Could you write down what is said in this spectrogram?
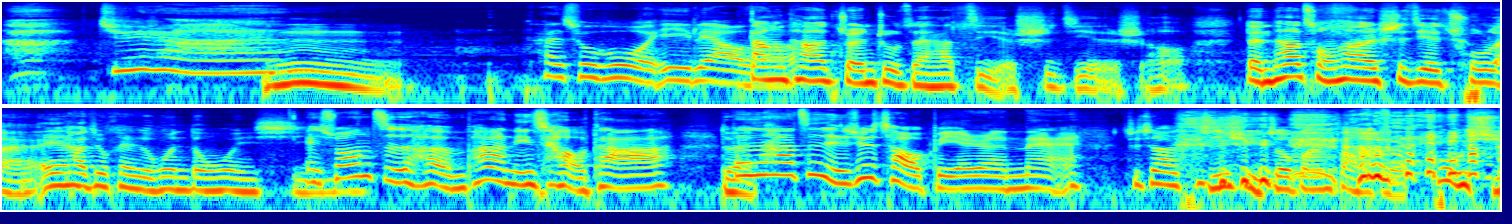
居然，嗯，太出乎我意料了。当他专注在他自己的世界的时候，等他从他的世界出来，哎，他就开始问东问西。哎，双子很怕你吵他，但是他自己去吵别人呢，就叫只许州官放火，不许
